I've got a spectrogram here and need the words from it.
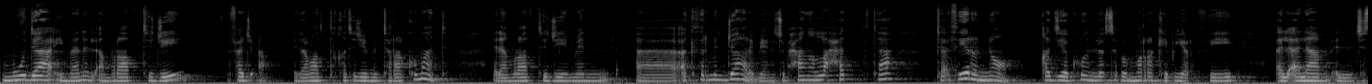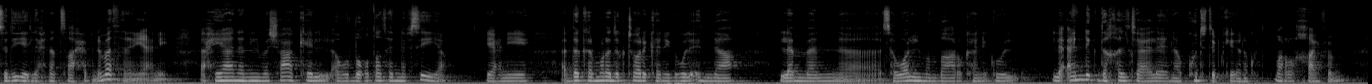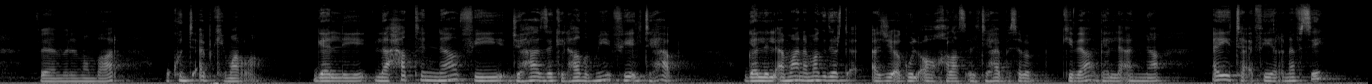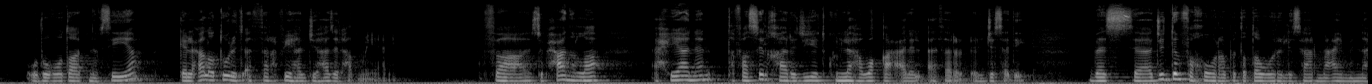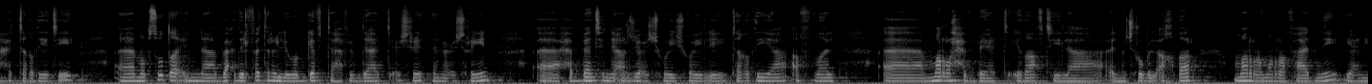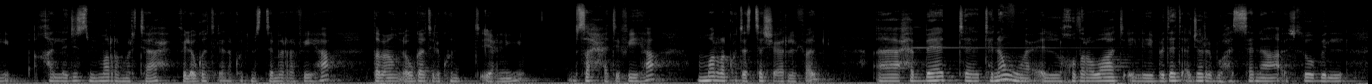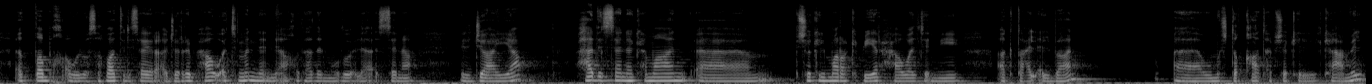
مو دائما الأمراض تجي فجأة. الامراض تجي من تراكمات الامراض تجي من آه، أكثر من جانب. يعني سبحان الله حتى تأثير النوم قد يكون له سبب مرة كبير في الآلام الجسدية اللي إحنا تصاحبنا. مثلا يعني أحيانا المشاكل أو الضغوطات النفسية. يعني أتذكر مرة دكتوري كان يقول إنه لما سوالي المنظار وكان يقول لأنك دخلتي علينا وكنت تبكي أنا كنت مرة خايفة من المنظار وكنت أبكي مرة. قال لي لاحظت إنه في جهازك الهضمي في التهاب. قال لي الأمانة ما قدرت أجي أقول أوه خلاص التهاب بسبب كذا. قال لأن أي تأثير نفسي وضغوطات نفسية قال على طول يتأثر فيها الجهاز الهضمي يعني. فسبحان الله أحيانا تفاصيل خارجية تكون لها وقع على الأثر الجسدي. بس جدا فخورة بالتطور اللي صار معي من ناحية تغذيتي. آه، مبسوطة إن بعد الفترة اللي وقفتها في بداية 2022 آه، حبيت إني أرجع شوي شوي لتغذية أفضل. آه، مرة حبيت إضافتي للمشروب الأخضر. مرة مرة فادني يعني خلى جسمي مرة مرتاح في الأوقات اللي أنا كنت مستمرة فيها. طبعا الأوقات اللي كنت يعني بصحتي فيها مرة كنت أستشعر الفرق. آه، حبيت تنوع الخضروات اللي بدأت أجربه هالسنة أسلوب الطبخ أو الوصفات اللي سايرة أجربها وأتمنى أني أخذ هذا الموضوع للسنة الجاية. هذه السنة كمان بشكل مرة كبير حاولت أني أقطع الألبان آه، ومشتقاتها بشكل كامل.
